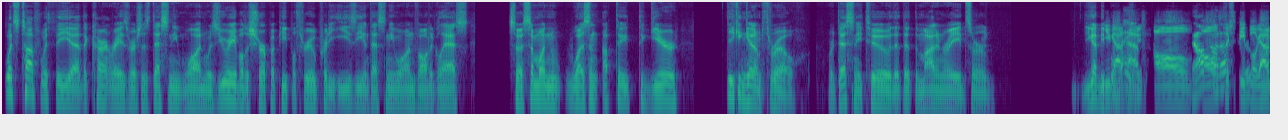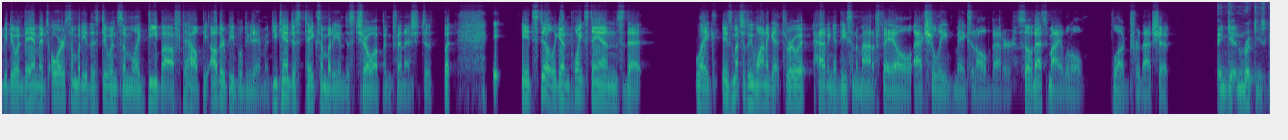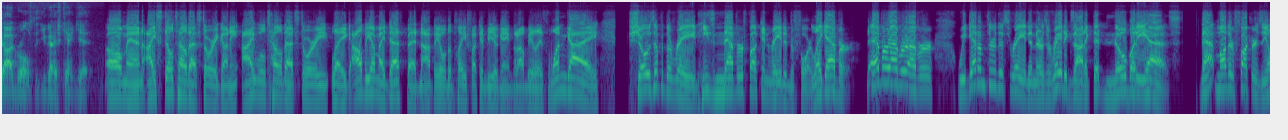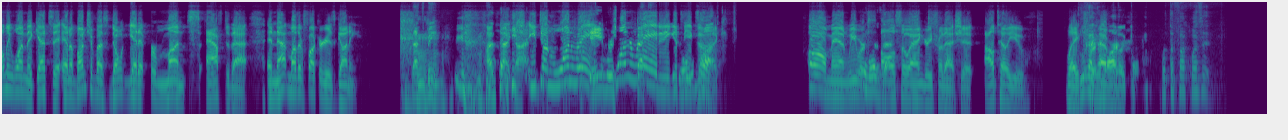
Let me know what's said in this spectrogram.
What's tough with the uh, the current raids versus Destiny One was you were able to Sherpa people through pretty easy in Destiny One, Vault of Glass. So if someone wasn't up to, to gear, you can get them through. Or Destiny Two, the the, the modern raids are you gotta be you got to have all Now all not us, six people got to be doing damage, or somebody that's doing some like debuff to help the other people do damage. You can't just take somebody and just show up and finish. Just, but it, it's still again point stands that like as much as we want to get through it, having a decent amount of fail actually makes it all the better. So that's my little plug for that shit. And getting rookies god rolls that you guys can't get. Oh man, I still tell that story, Gunny. I will tell that story. Like I'll be on my deathbed, not be able to play fucking video games, and I'll be like, one guy shows up at the raid. He's never fucking raided before, like ever, ever, ever, ever. We get him through this raid, and there's a raid exotic that nobody has. That motherfucker is the only one that gets it, and a bunch of us don't get it for months after that. And that motherfucker is Gunny. That's me. I'm that guy. he done one raid, one raid, and he gets the exotic. Oh man, we were When all so angry for that shit. I'll tell you, like Look like forever. What the fuck was it?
